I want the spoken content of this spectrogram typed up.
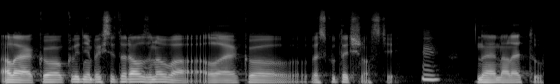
Ale jako klidně bych si to dal znova, ale jako ve skutečnosti. Hm. Ne na netu.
